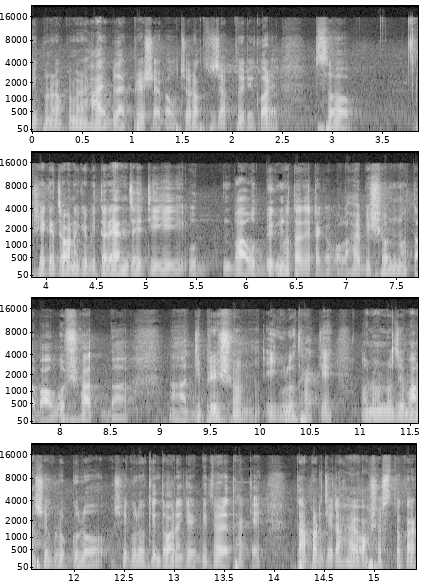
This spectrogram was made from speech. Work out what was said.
বিভিন্ন রকমের হাই ব্লাড প্রেশার বা উচ্চ রক্তচাপ তৈরি করে। সো সেক্ষেত্রে অনেকের ভিতরে অ্যাংজাইটি বা উদ্বিগ্নতা, যেটাকে বলা হয়, বিষণ্ণতা বা অবসাদ বা ডিপ্রেশন এইগুলো থাকে। অন্য অন্য যে মানসিক রোগগুলো, সেগুলো কিন্তু অনেকের ভিতরে থাকে। তারপর যেটা হয়, অস্বাস্থ্যকর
